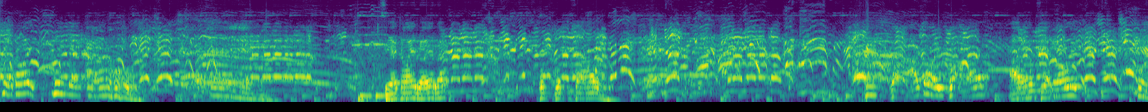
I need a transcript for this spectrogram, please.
เสือน้อยรุนแรงอ้าวเสือน้อยร้อยรับ พงพลสาวแข่งขวาต่อยขวาเอาแล้วเสือน้อยแหม่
